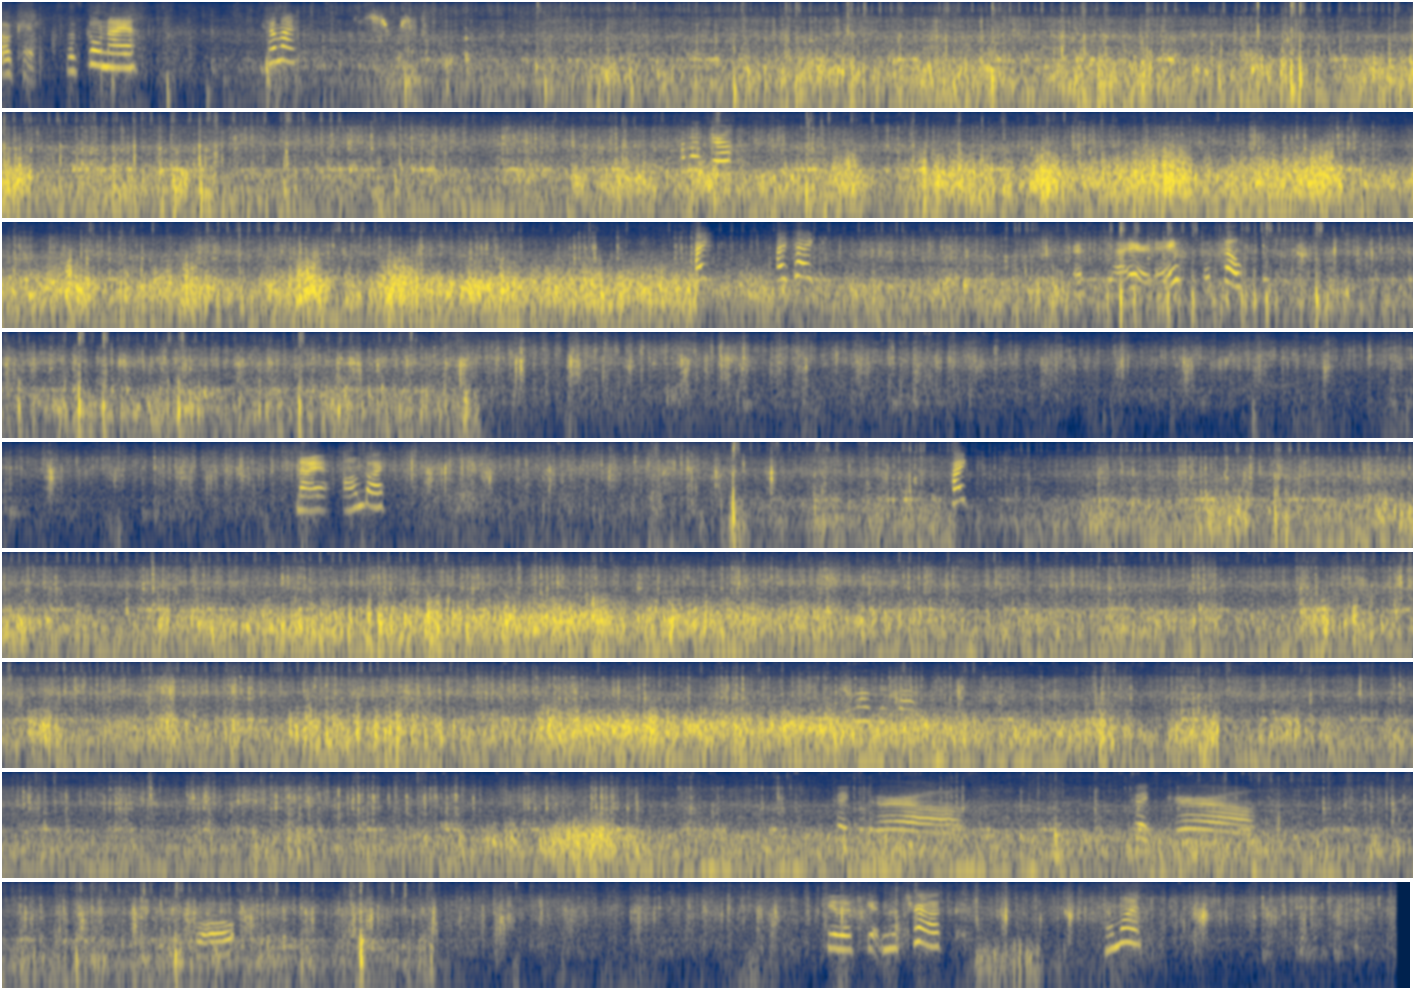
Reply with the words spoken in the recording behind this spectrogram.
Okay, let's go, Nya. Come on. Tired, eh? Let's go. Nya, on by. Hike! Come on, Pippa. Good girls. Good girls. Whoa. Okay, let's get in the truck. Come on.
